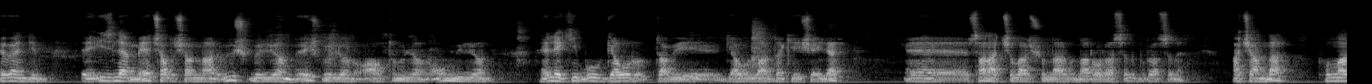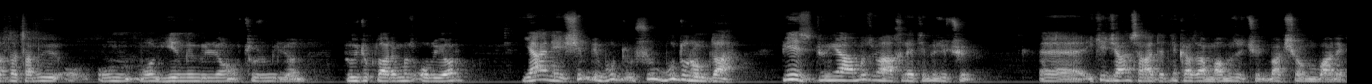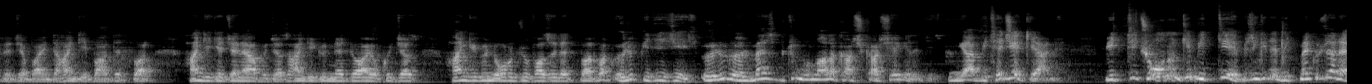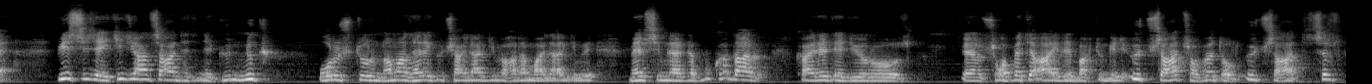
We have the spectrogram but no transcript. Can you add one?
efendim e, izlenmeye çalışanlar 3 milyon, 5 milyon, 6 milyon, 10 milyon hele ki bu gavur tabii gavurlardaki şeyler e, sanatçılar şunlar bunlar orasını burasını açanlar bunlar da tabii 10, 10, 20 milyon 30 milyon duyduklarımız oluyor. Yani şimdi bu şu bu durumda biz dünyamız ve ahiretimiz için e, iki can saadetini kazanmamız için bak şu mübarek Recep ayında hangi ibadet var, hangi gece ne yapacağız, hangi gün ne dua okuyacağız, hangi gün orucu fazilet var. Bak ölüp gideceğiz. Ölür ölmez bütün bunlarla karşı karşıya geleceğiz. Dünya bitecek yani. Bitti çoğununki bitti. Bizimki de bitmek üzere. Biz size iki can saadetinde günlük oruçtur, namaz hele üç aylar gibi, haram aylar gibi mevsimlerde bu kadar gayret ediyoruz. Yani sohbete ayrı, bak dün gece 3 saat sohbet oldu. 3 saat sırf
